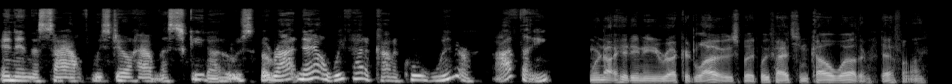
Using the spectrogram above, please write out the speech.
And in the south, we still have mosquitoes. But right now, we've had a kind of cool winter, I think. We're not hitting any record lows, but we've had some cold weather, definitely.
